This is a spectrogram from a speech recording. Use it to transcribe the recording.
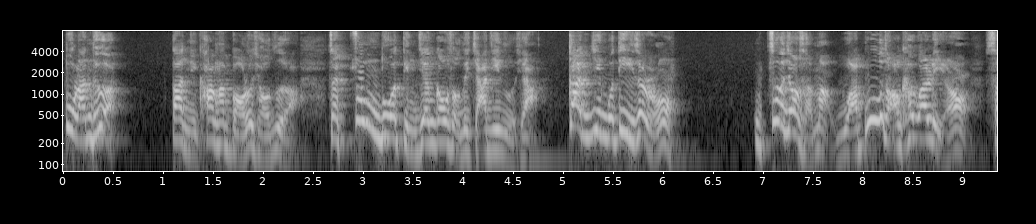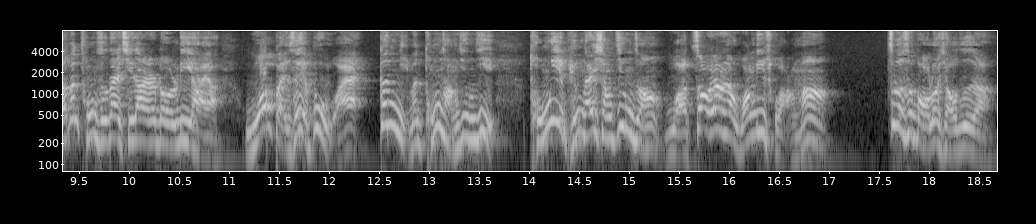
杜兰特。但你看看保罗·乔治啊，在众多顶尖高手的夹击之下，干进过第一阵容。你这叫什么？我不找客观理由。什么同时代其他人都厉害啊？我本身也不软，跟你们同场竞技，同一平台相竞争，我照样要往里闯吗？这是保罗·乔治啊！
